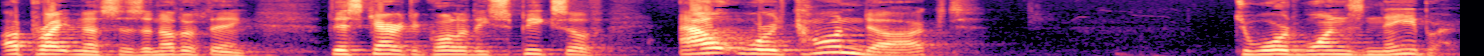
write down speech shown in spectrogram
Uprightness is another thing. This character quality speaks of outward conduct toward one's neighbor.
